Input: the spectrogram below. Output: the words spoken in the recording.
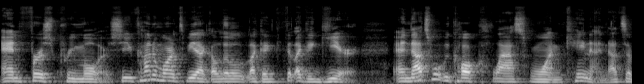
and first premolar. So you kind of want it to be like a little, like a like a gear. And that's what we call class one canine. That's a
